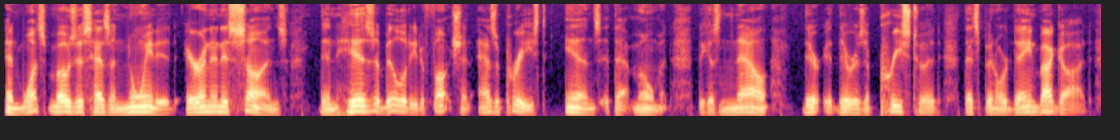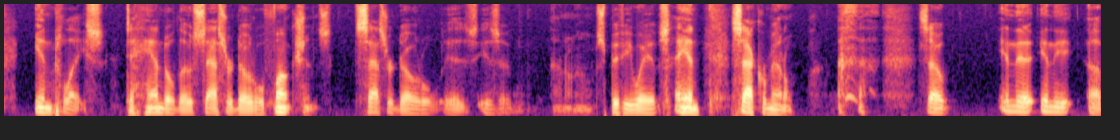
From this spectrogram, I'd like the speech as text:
And once Moses has anointed Aaron and his sons, then his ability to function as a priest ends at that moment because now there, there is a priesthood that's been ordained by God in place to handle those sacerdotal functions. Sacerdotal is, is a, I don't know, spiffy way of saying sacramental. so in the, in the uh,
